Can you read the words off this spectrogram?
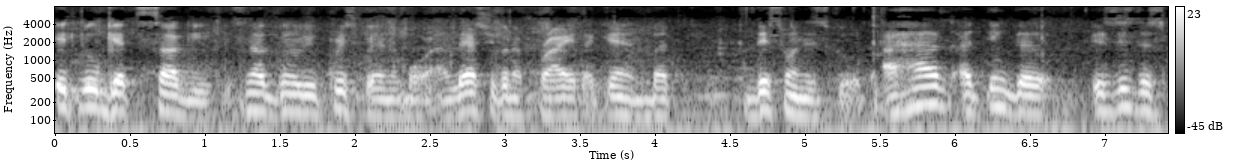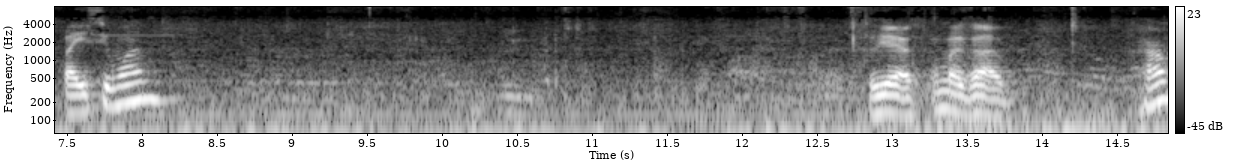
it will get soggy. It's not going to be crispy anymore unless you're going to fry it again. But this one is good. I had I think the is this the spicy one? Yes. Oh my god. How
